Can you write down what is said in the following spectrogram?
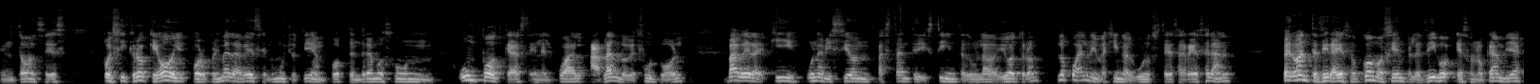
Entonces, pues sí, creo que hoy, por primera vez en mucho tiempo, tendremos un, un podcast en el cual, hablando de fútbol, va a haber aquí una visión bastante distinta de un lado y otro, lo cual me imagino algunos de ustedes agradecerán, pero antes de ir a eso, como siempre les digo, eso no cambia.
